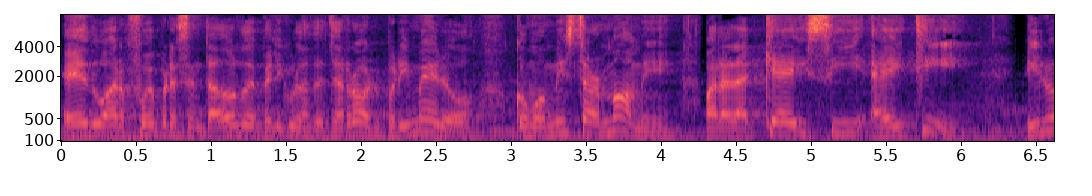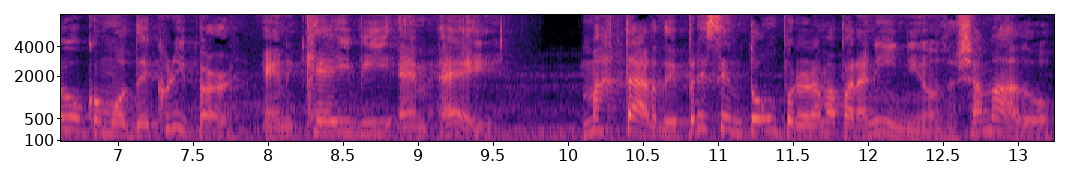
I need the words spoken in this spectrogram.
Edward fue presentador de películas de terror, primero como Mr. Mummy para la KCAT y luego como The Creeper en KVMA. Más tarde presentó un programa para niños llamado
